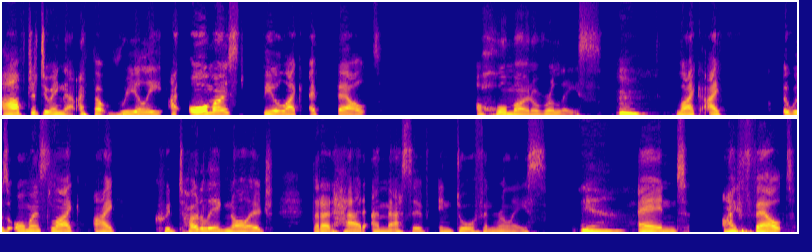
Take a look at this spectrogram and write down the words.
after doing that, I felt really, I almost feel like I felt a hormonal release. Mm. Like I, it was almost like I could totally acknowledge that I'd had a massive endorphin release yeah. and I felt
